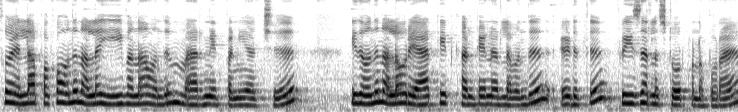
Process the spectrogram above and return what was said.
ஸோ எல்லா பக்கம் வந்து நல்லா ஈவனாக வந்து மேரினேட் பண்ணியாச்சு. இதை வந்து நல்ல ஒரு ஏர்டைட் கண்டெய்னரில் வந்து எடுத்து ஃப்ரீசரில் ஸ்டோர் பண்ண போகிறேன்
